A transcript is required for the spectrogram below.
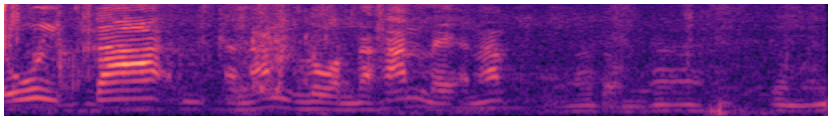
โอ้ยกาอันนั้นหล่นนะฮันเลยอันนั้นมาดำหน้าต้นนั้น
